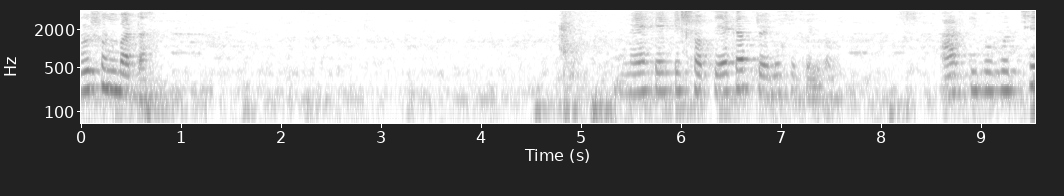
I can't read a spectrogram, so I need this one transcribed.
রসুন বাটা। আমি একে একে সব একাত্রে মেখে ফেলব। আর দিব হচ্ছে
